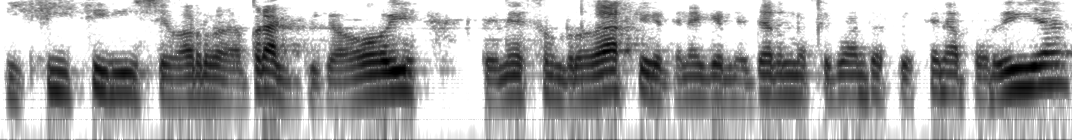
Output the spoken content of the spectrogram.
difícil llevarlo a la práctica. Hoy tenés un rodaje que tenés que meter no sé cuántas escenas por día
